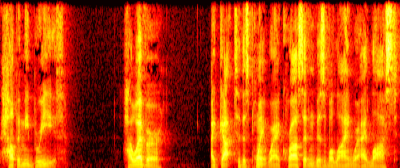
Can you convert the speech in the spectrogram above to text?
helping me breathe. However, I got to this point where I crossed that invisible line where I lost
